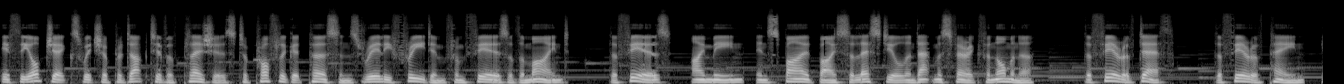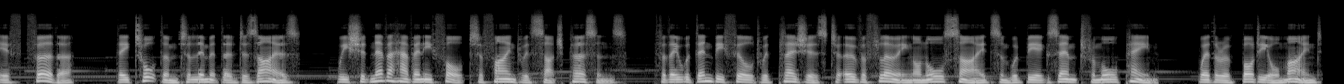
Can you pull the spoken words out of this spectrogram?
If the objects which are productive of pleasures to profligate persons really freed him from fears of the mind, the fears, I mean, inspired by celestial and atmospheric phenomena, the fear of death, the fear of pain, if, further, they taught them to limit their desires, we should never have any fault to find with such persons, for they would then be filled with pleasures to overflowing on all sides and would be exempt from all pain, whether of body or mind,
